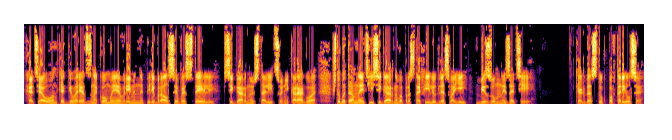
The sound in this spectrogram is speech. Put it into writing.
Хотя он, как говорят знакомые, временно перебрался в Эстели, сигарную столицу Никарагуа, чтобы там найти сигарного простофилю для своей безумной затеи. Когда стук повторился,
